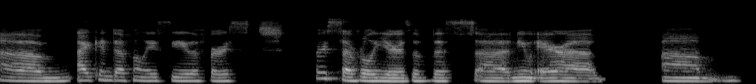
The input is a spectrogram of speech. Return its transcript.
Um, I can definitely see the first first several years of this uh, new era. Um,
